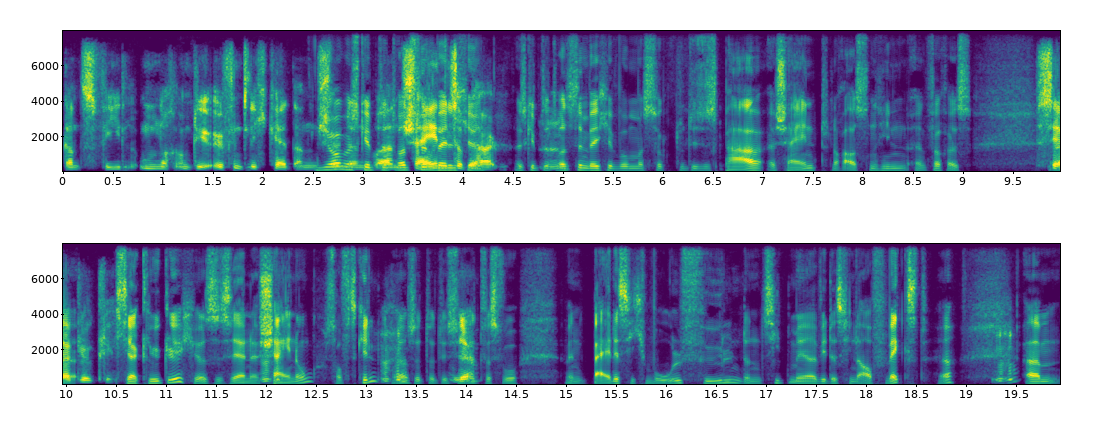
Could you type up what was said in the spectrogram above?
ganz viel, um noch um die Öffentlichkeit an ja, aber es gibt ja trotzdem Schein welche, zu behalten. Es gibt ja mhm. trotzdem welche, wo man sagt, du, dieses Paar erscheint nach außen hin einfach als sehr äh, glücklich. Sehr glücklich. Also es ist eine mhm. Erscheinung, Softskill. Mhm. Ja, also das ist ja. ja. etwas, wo, wenn beide sich wohlfühlen, dann sieht man ja, wie das hinaufwächst. Ja? Mhm. Ähm,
